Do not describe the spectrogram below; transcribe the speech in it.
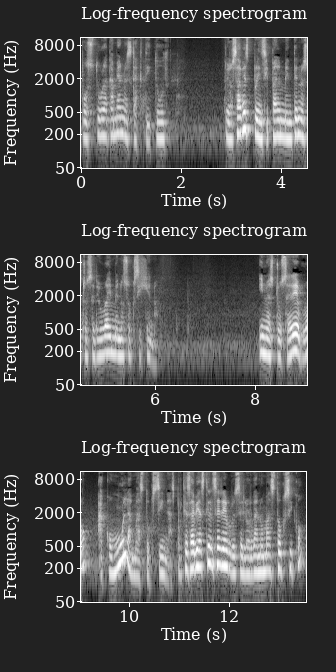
postura, cambia nuestra actitud. Pero sabes, principalmente en nuestro cerebro hay menos oxígeno. Y nuestro cerebro acumula más toxinas, porque ¿sabías que el cerebro es el órgano más tóxico?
